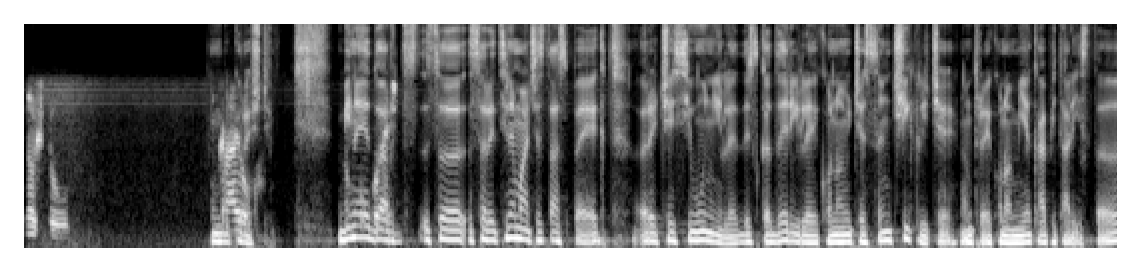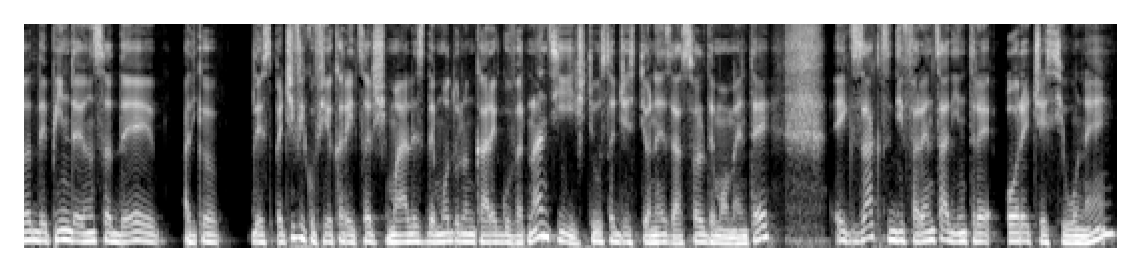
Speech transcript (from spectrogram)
nu știu, În București. Bine, Eduard, să, să reținem acest aspect. Recesiunile, descăderile economice sunt ciclice într-o economie capitalistă. Depinde însă de, adică de specificul fiecarei țări și mai ales de modul în care guvernanții știu să gestioneze astfel de momente, exact diferența dintre o recesiune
